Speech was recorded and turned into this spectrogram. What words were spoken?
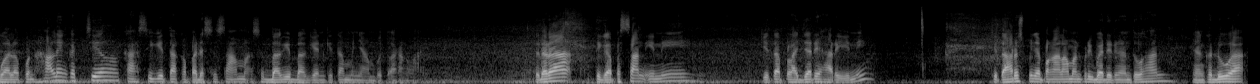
walaupun hal yang kecil kasih kita kepada sesama sebagai bagian kita menyambut orang lain. Saudara, tiga pesan ini kita pelajari hari ini. Kita harus punya pengalaman pribadi dengan Tuhan. Yang kedua,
